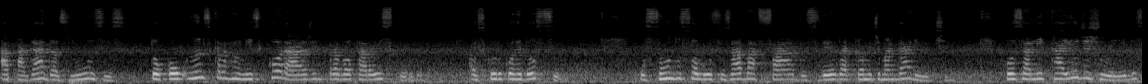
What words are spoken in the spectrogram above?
apagar das luzes tocou antes que ela reunisse coragem para voltar ao escuro, ao escuro corredor sul. O som dos soluços abafados veio da cama de Margarite. Rosalie caiu de joelhos,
